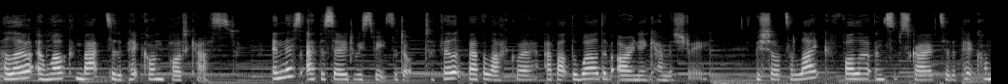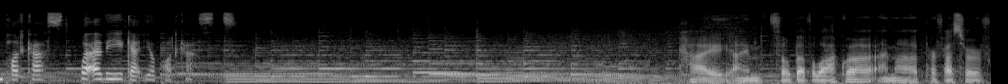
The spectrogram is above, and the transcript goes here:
Hello, and welcome back to the Pittcon podcast. In this episode, we speak to Dr. Philip Bevilacqua about the world of RNA chemistry. Be sure to like, follow, and subscribe to the Pittcon podcast wherever you get your podcasts. Hi, I'm Phil Bevilacqua. I'm a professor of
